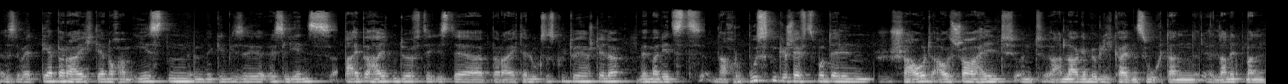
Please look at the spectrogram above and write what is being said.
Also der Bereich, der noch am ehesten eine gewisse Resilienz beibehalten dürfte, ist der Bereich der Luxusgüterhersteller. Wenn man jetzt nach robusten Geschäftsmodellen schaut, Ausschau hält und Anlagemöglichkeiten sucht, dann landet man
